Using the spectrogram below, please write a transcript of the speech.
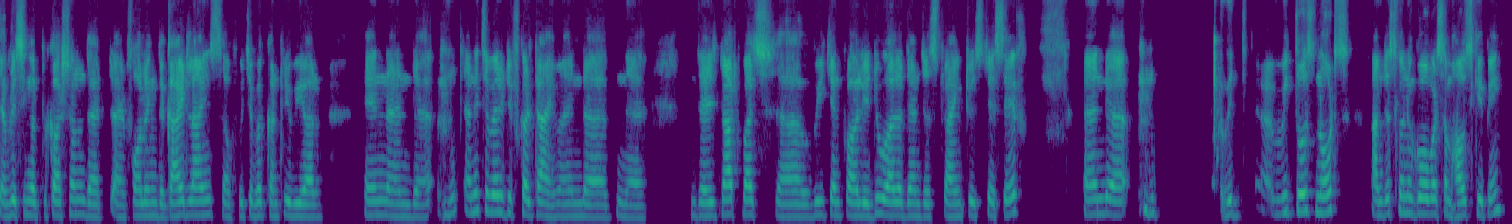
every single precaution that and following the guidelines of whichever country we are in. And, uh, and it's a very difficult time. And uh, there is not much uh, we can probably do other than just trying to stay safe. And uh, with, uh, with those notes, I'm just going to go over some housekeeping.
